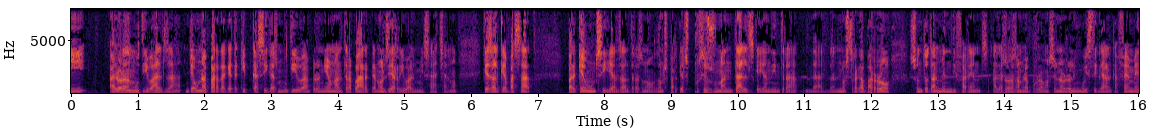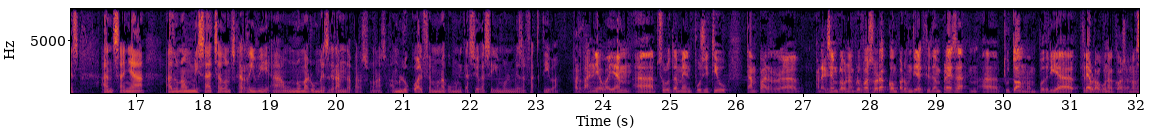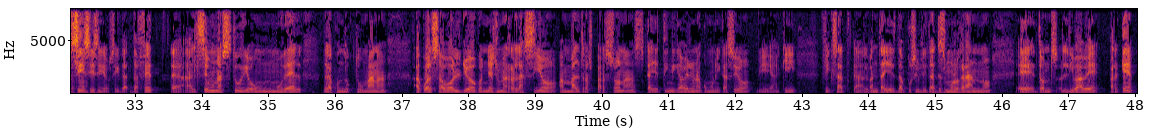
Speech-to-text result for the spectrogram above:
i a l'hora de motivar-los hi ha una part d'aquest equip que sí que es motiva però n'hi ha una altra part que no els hi arriba el missatge no? què és el que ha passat? Per què uns sí i els altres no? Doncs perquè els processos mentals que hi ha dintre de, del nostre caparró són totalment diferents. Aleshores, amb la programació neurolingüística el que fem és ensenyar a donar un missatge doncs, que arribi a un número més gran de persones, amb la qual fem una comunicació que sigui molt més efectiva. Per tant, ja ho veiem, eh, absolutament positiu, tant per, eh, per exemple, una professora com per un directiu d'empresa, eh, tothom en podria treure alguna cosa, no? Sí, sí, sí, o sigui, de, de fet, eh, al ser un estudi o un model de la conducta humana, a qualsevol lloc on hi hagi una relació amb altres persones, que hi tingui que haver una comunicació, i aquí fixat que el ventall de possibilitats és molt gran, no? eh, doncs li va bé. Per què?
